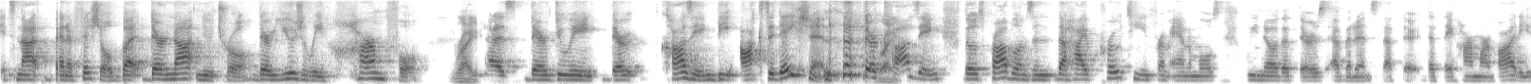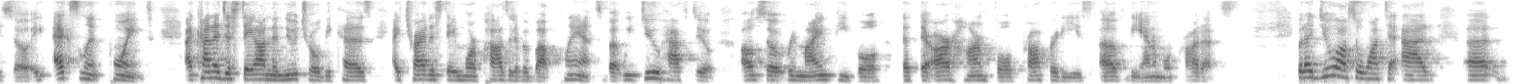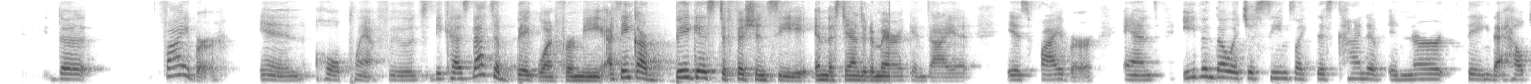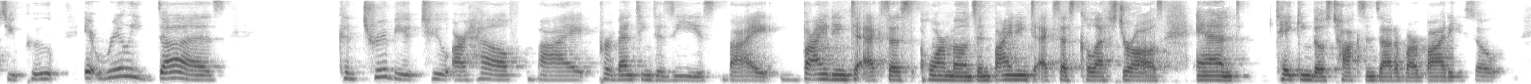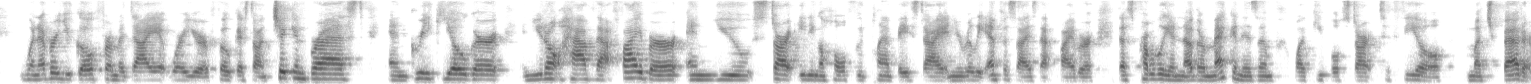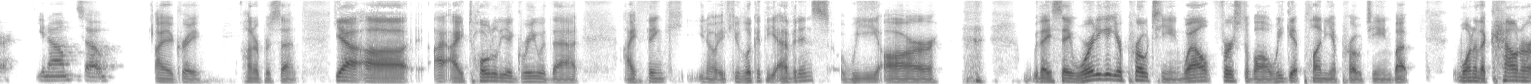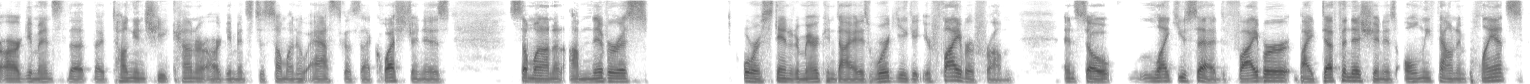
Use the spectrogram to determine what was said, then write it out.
it's not beneficial, but they're not neutral. They're usually harmful. Right. Because they're doing, they're causing the oxidation. They're right. causing those problems. And the high protein from animals, we know that there's evidence that they that they harm our bodies. So excellent point. I kind of just stay on the neutral because I try to stay more positive about plants, but we do have to also remind people that there are harmful properties of the animal products. But I do also want to add uh, the fiber in whole plant foods because that's a big one for me. I think our biggest deficiency in the standard American diet is fiber. And even though it just seems like this kind of inert thing that helps you poop, it really does contribute to our health by preventing disease, by binding to excess hormones and binding to excess cholesterols and taking those toxins out of our body. So whenever you go from a diet where you're focused on chicken breast and Greek yogurt and you don't have that fiber and you start eating a whole food plant based diet and you really emphasize that fiber, that's probably another mechanism why people start to feel much better. you know? So I agree. 100%. Yeah, uh, I, I totally agree with that. I think, you know, if you look at the evidence, we are, they say, where do you get your protein? Well, first of all, we get plenty of protein, but one of the counter arguments, the, the tongue in cheek counter arguments to someone who asks us that question is someone on an omnivorous or a standard American diet is where do you get your fiber from? And so, like you said, fiber by definition is only found in plants.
